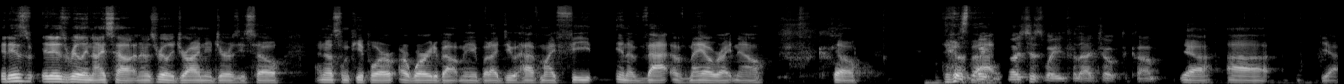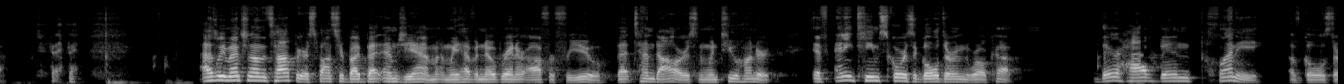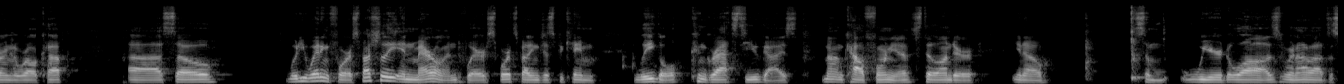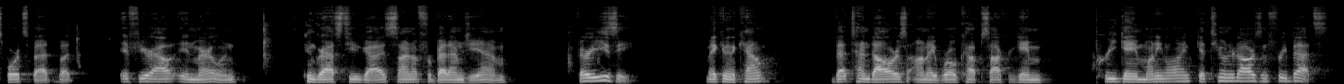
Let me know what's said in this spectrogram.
it is. It is really nice out, and it was really dry in New Jersey. So I know some people are, are worried about me, but I do have my feet in a vat of mayo right now. So there's that. I was just waiting for that joke to come. Yeah. Uh, yeah. As we mentioned on the top, we are sponsored by BetMGM, and we have a no-brainer offer for you. Bet ten dollars and win two hundred if any team scores a goal during the World Cup. There have been plenty of goals during the World Cup. Uh, so, what are you waiting for? Especially in Maryland, where sports betting just became legal. Congrats to you guys. Mountain California still under, you know, some weird laws. We're not allowed to sports bet, but if you're out in Maryland, congrats to you guys. Sign up for BetMGM. Very easy. Make an account, bet $10 on a World Cup soccer game pregame money line, get $200 in free bets.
